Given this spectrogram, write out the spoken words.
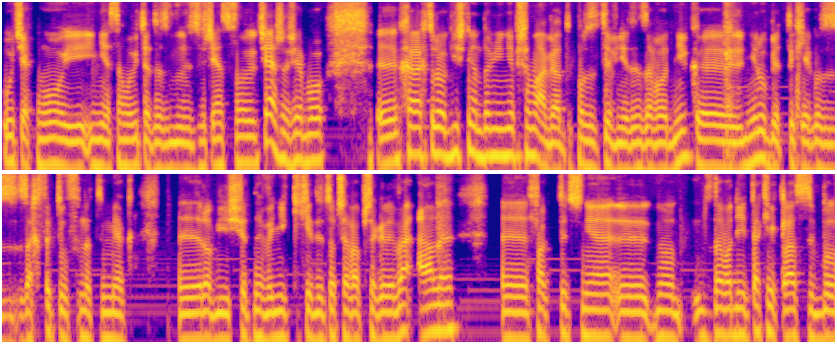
uciekł mu i, i niesamowite to zwy- zwycięstwo. Cieszę się, bo charakterologicznie on do mnie nie przemawia pozytywnie ten zawodnik. Nie lubię tych jego zachwytów na tym, jak robi świetne wyniki, kiedy to trzeba przegrywa, ale faktycznie no, zawodnik takiej klasy, bo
